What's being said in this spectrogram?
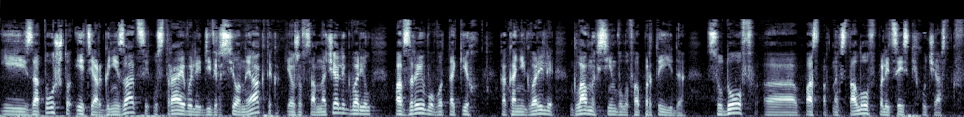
и за то, что эти организации устраивали диверсионные акты, как я уже в самом начале говорил, по взрыву вот таких, как они говорили, главных символов апартеида. Судов, э, паспортных столов, полицейских участков.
